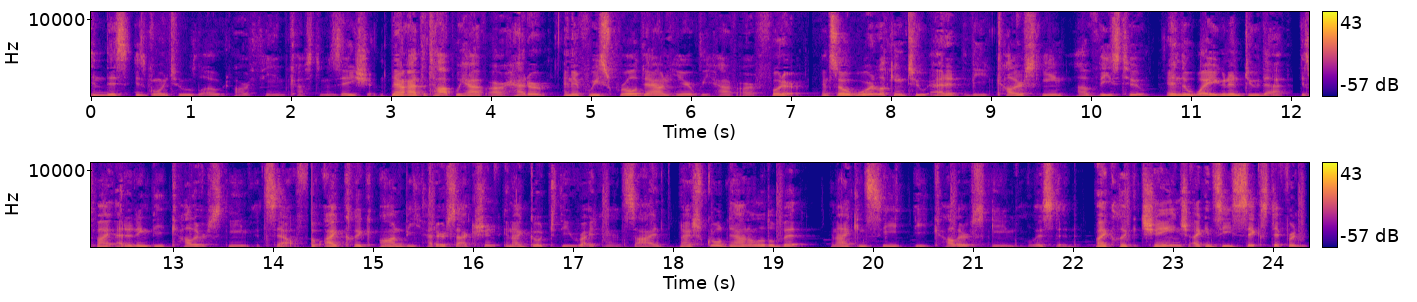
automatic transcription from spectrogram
and this is going to load our theme customization. Now at the top we have our header and if we scroll down here we have our footer. And so we're looking to edit the color scheme of these two and the way you're going to do that is by editing the color scheme itself. So if I click on the header section and I go to the right hand side and I scroll down a little bit and I can see the color scheme listed. If I click change, I can see six different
